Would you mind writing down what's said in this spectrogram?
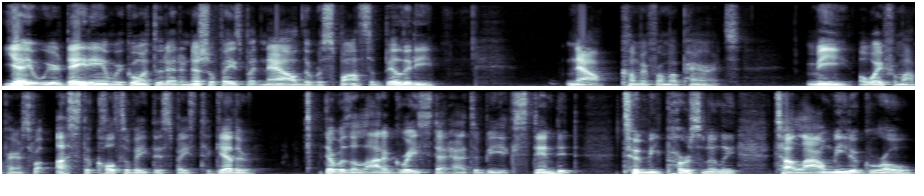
yeah we're dating we're going through that initial phase but now the responsibility now, coming from my parents, me away from my parents, for us to cultivate this space together, there was a lot of grace that had to be extended to me personally to allow me to grow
